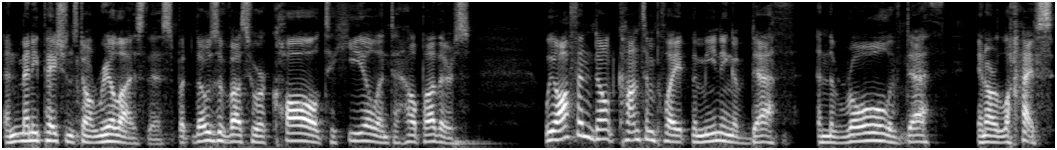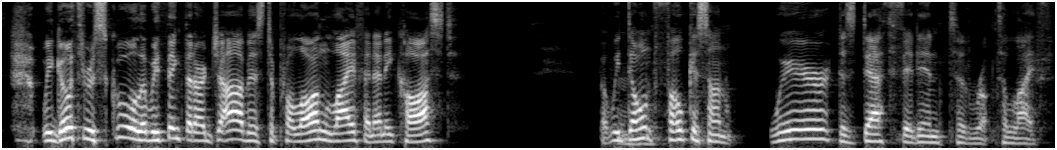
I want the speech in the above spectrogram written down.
and many patients don't realize this, but those of us who are called to heal and to help others, we often don't contemplate the meaning of death and the role of death in our lives. We go through school and we think that our job is to prolong life at any cost, but we don't Mm-hmm. focus on where does death fit into to life.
